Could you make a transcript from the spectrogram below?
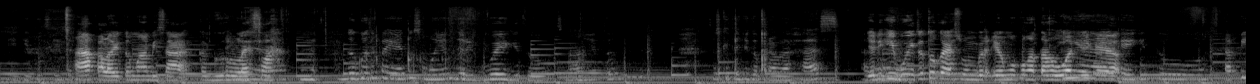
Kayak gitu sih. Ah kalau itu mah bisa ke guru les Iya. lah. Enggak gue tuh pengen tuh semuanya tuh dari gue gitu. Semuanya tuh. Terus kita juga pernah bahas jadi eh, ibu itu tuh kayak sumber ilmu pengetahuan iya, jadi kayak gitu. Tapi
